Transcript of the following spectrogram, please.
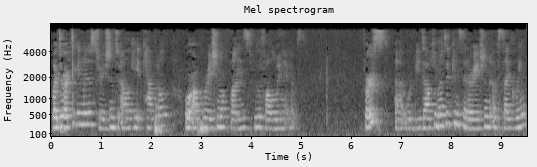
by directing administration to allocate capital or operational funds for the following items. First uh, would be documented consideration of cycling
